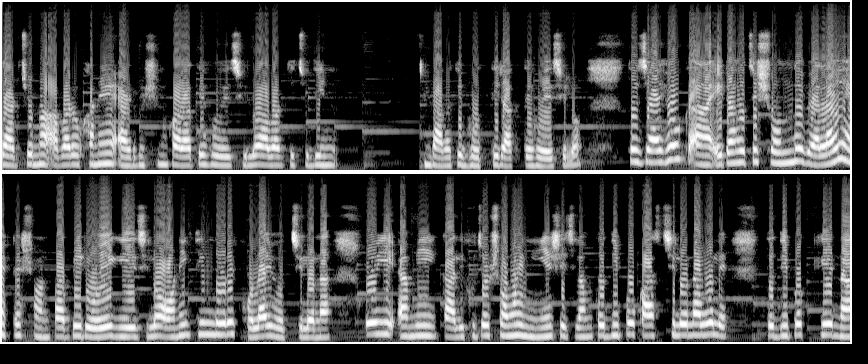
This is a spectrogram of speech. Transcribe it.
যার জন্য আবার ওখানে অ্যাডমিশন করাতে হয়েছিল। আবার কিছুদিন বাবাকে ভর্তি রাখতে হয়েছিল। তো যাই হোক এটা হচ্ছে সন্ধ্যেবেলায় একটা শনপাপড়ি রয়ে গিয়েছিল। অনেক দিন ধরে খোলাই হচ্ছিল না। ওই আমি কালী পুজোর সময় নিয়ে এসেছিলাম। তো দীপক আসছিল না বলে, তো দীপককে না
